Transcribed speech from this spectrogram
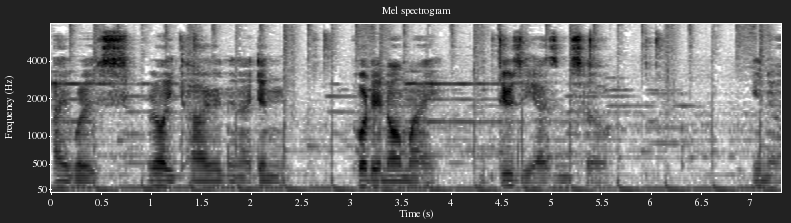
I was really tired and I didn't put in all my enthusiasm, so, you know.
